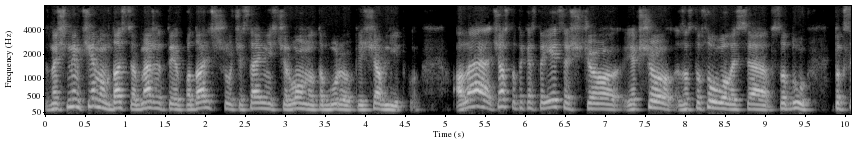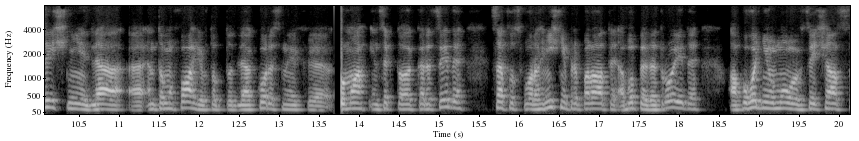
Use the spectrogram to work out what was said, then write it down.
значним чином вдасться обмежити подальшу чисельність червоного та бурого кліща влітку. Але часто таке стається, що якщо застосовувалися в саду токсичні для е, ентомофагів, тобто для корисних е, комах інсектоакарициди, це фосфорорганічні препарати або перетроїди, а погодні умови в цей час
